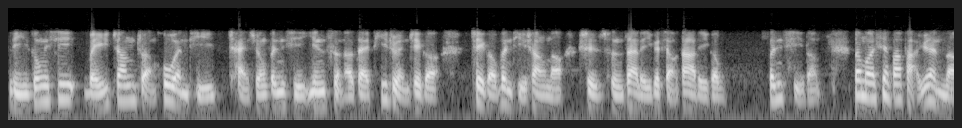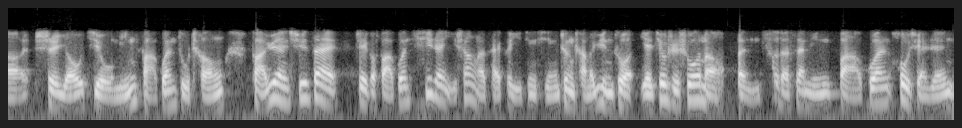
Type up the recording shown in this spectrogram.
李宗熙违章转户问题产生分歧，因此呢，在批准这个这个问题上呢，是存在了一个较大的一个。分歧的。那么宪法法院呢是由九名法官组成，法院需在这个法官七人以上了才可以进行正常的运作。也就是说呢，本次的三名法官候选人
